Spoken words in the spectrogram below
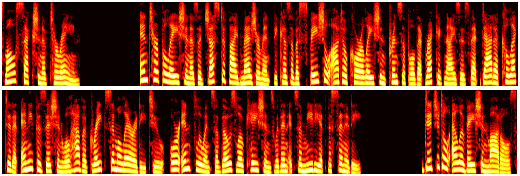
small section of terrain. Interpolation is a justified measurement because of a spatial autocorrelation principle that recognizes that data collected at any position will have a great similarity to, or influence of those locations within its immediate vicinity. Digital elevation models,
